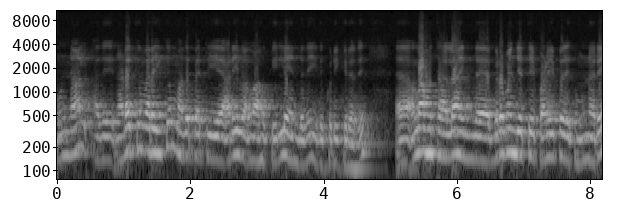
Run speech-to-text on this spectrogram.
முன்னால் அது நடக்கும் வரைக்கும் அதை பற்றிய அறிவு அல்லாஹுக்கு இல்லை என்பதை இது குறிக்கிறது. அல்லாஹு தாலா இந்த பிரபஞ்சத்தை படைப்பதற்கு முன்னரே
